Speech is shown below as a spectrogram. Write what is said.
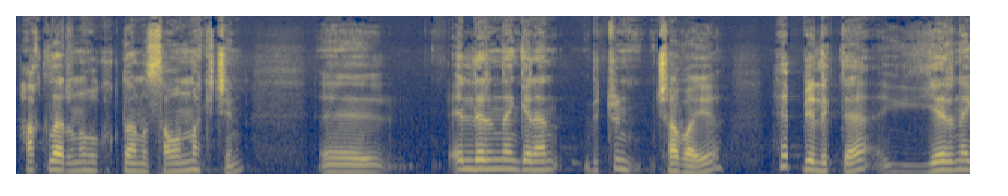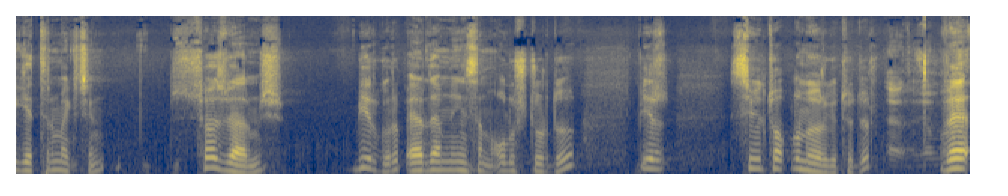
haklarını, hukuklarını savunmak için e, ellerinden gelen bütün çabayı hep birlikte yerine getirmek için söz vermiş bir grup erdemli insan oluşturduğu bir sivil toplum örgütüdür. Evet hocam. Ve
